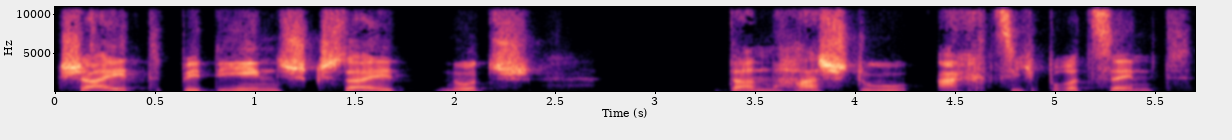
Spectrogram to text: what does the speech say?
gescheit bedienst, gescheit nutzt, dann hast du 80 Prozent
